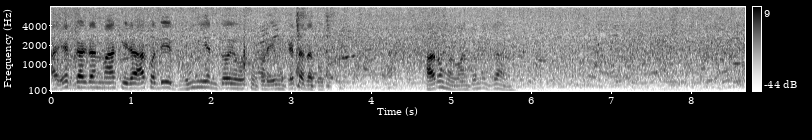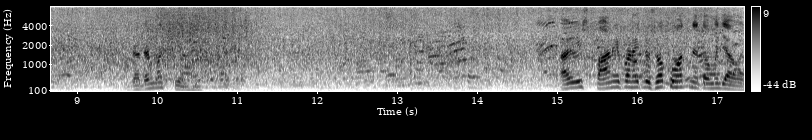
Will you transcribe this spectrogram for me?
આ એક ગાર્ડનમાં આખી રા- આખો દી ઘૂમીએ ને તોય ઓછું પડે એવું કહેતા હતા કોક સારું હોય વાંધો નથી જાય ગાર્ડન મસ્તી છે આયુષ પાણી પણ એટલું ચોખ્ખું હોત ને તો મજા આવે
